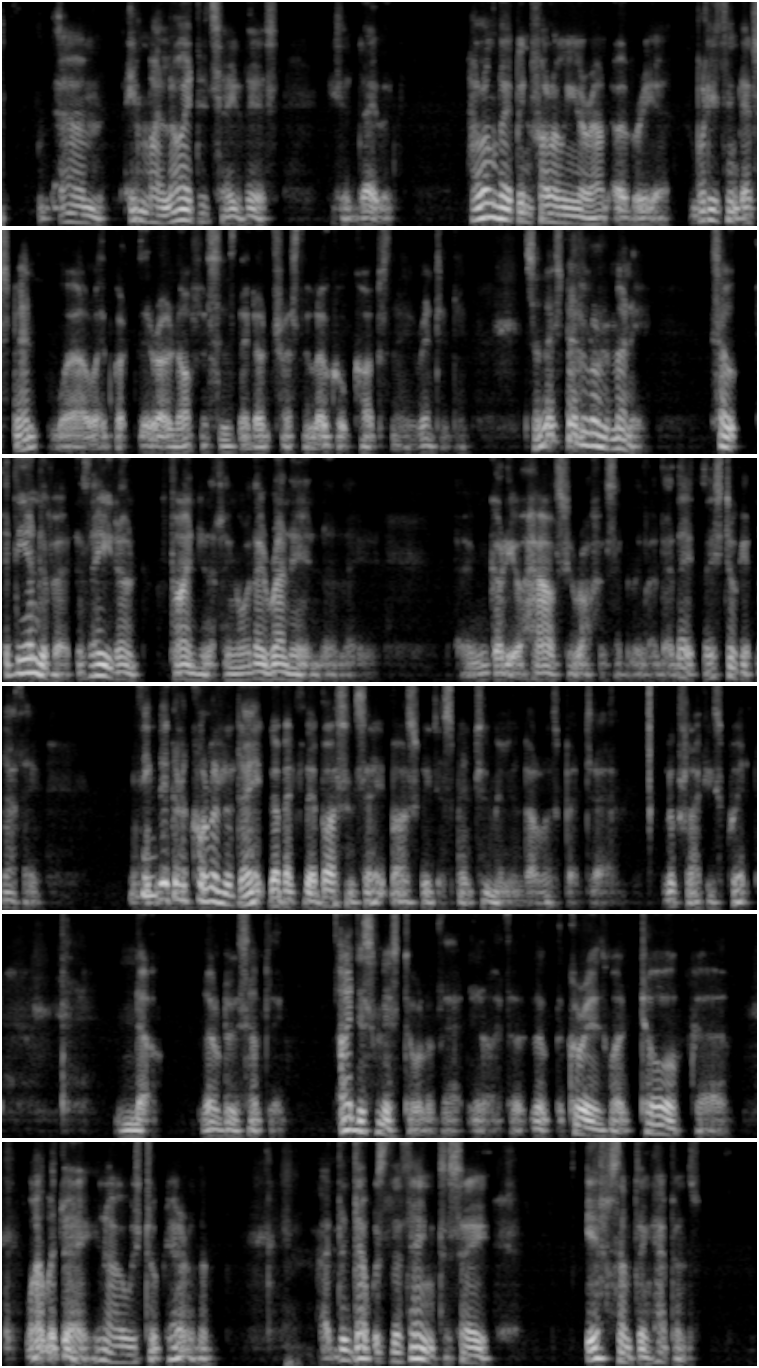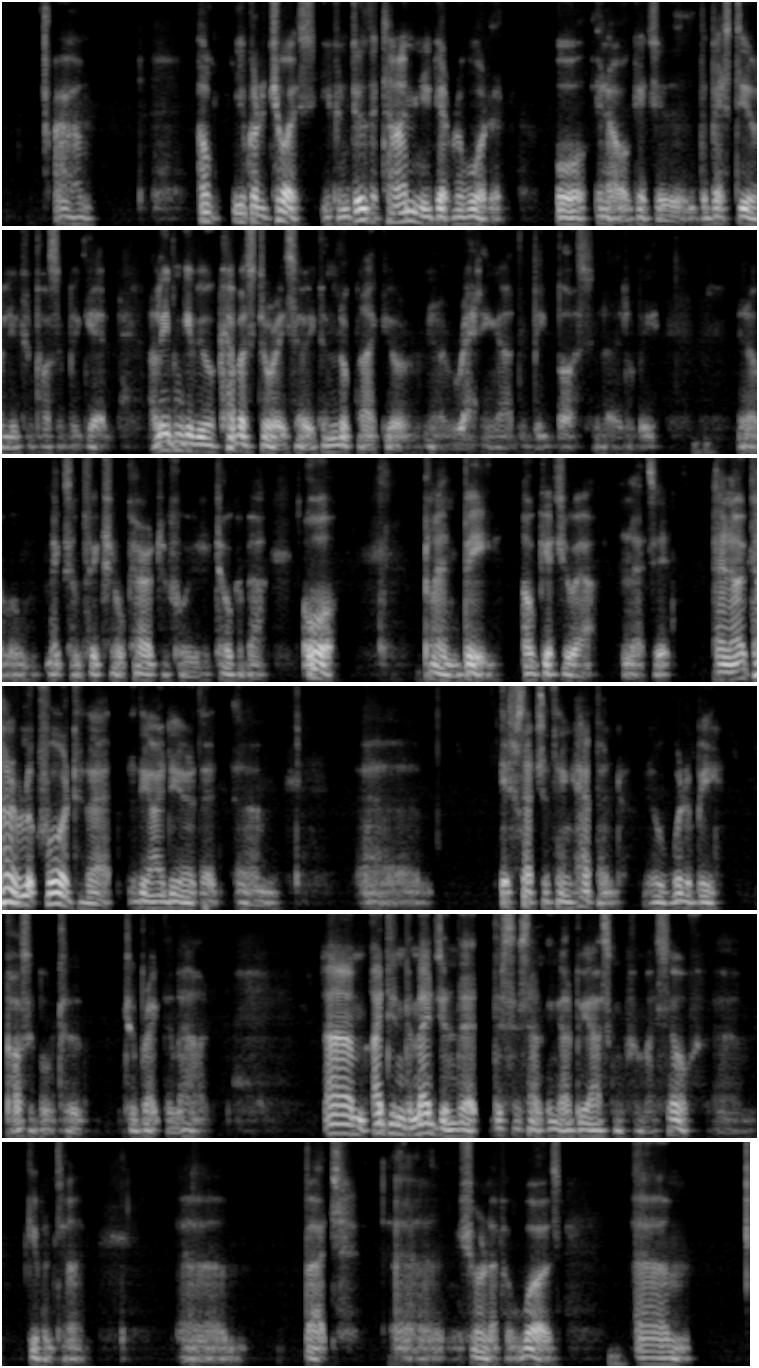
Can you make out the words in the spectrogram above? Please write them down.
um, even my lawyer did say this. He said, David, how long they've been following you around? Over a year. What do you think they've spent? Well, they've got their own offices. They don't trust the local cops. They rented them. So they spent a lot of money. So at the end of it, if they don't find anything or they run in and they and go to your house, your office, everything like that, they, they still get nothing. You think they're going to call it a day, go back to their boss and say, boss, we just spent $2 million, but uh, looks like he's quit? No, they'll do something. I dismissed all of that. You know, I thought, look, the couriers won't talk. Uh, why would they? You know, I always took care of them. I, that was the thing to say, if something happens, um, oh, you've got a choice. You can do the time and you get rewarded, or you know, I'll get you the best deal you can possibly get. I'll even give you a cover story so you can look like you're, you know, ratting out the big boss. You know, it'll be, you know, we'll make some fictional character for you to talk about. Or plan B, I'll get you out, and that's it. And I kind of look forward to that, the idea that um, uh, if such a thing happened, you know, would it be possible to to break them out? Um, I didn't imagine that this is something I'd be asking for myself, um, given time. Um, but uh, sure enough, it was. Um,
